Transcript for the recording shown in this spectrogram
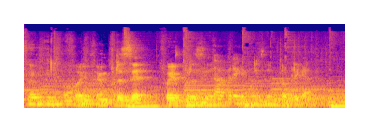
Foi muito bom. Foi, foi um prazer. Foi um prazer. Muito obrigada. Prazer. Muito obrigado.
